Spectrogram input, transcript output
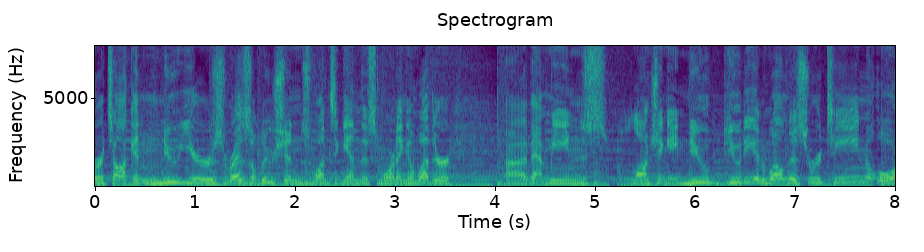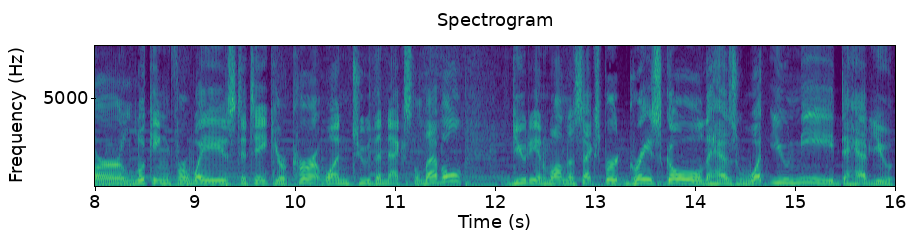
We're talking New Year's resolutions once again this morning and whether uh, that means launching a new beauty and wellness routine or looking for ways to take your current one to the next level. Beauty and wellness expert Grace Gold has what you need to have you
